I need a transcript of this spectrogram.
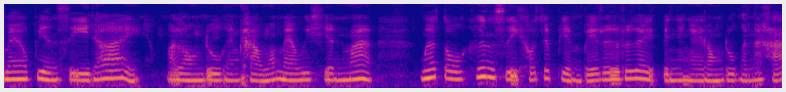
แมวเปลี่ยนสีได้ มาลองดูกันค่ะว่าแมววิเชียนมาศเมื่อโตขึ้นสีเขาจะเปลี่ยนไปเรื่อย ๆ เป็นยังไงลองดูกันนะคะ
